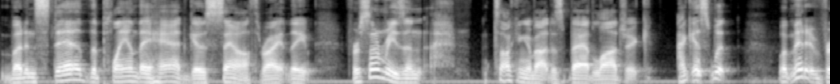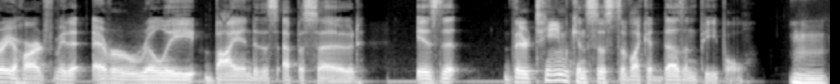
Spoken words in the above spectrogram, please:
but instead the plan they had goes south right? They for some reason talking about just bad logic i guess what what made it very hard for me to ever really buy into this episode is that their team consists of like a dozen people. Mm,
